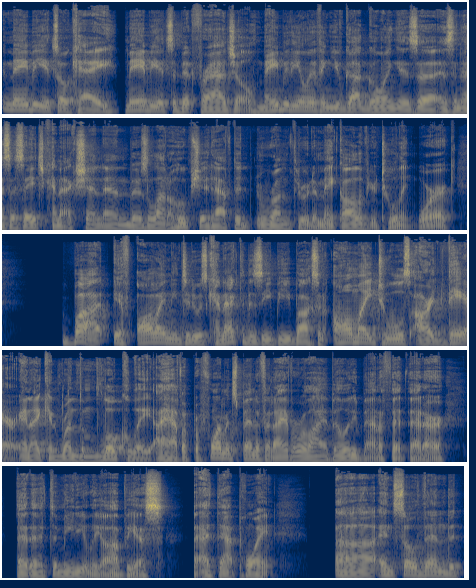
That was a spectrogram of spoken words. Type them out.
maybe it's okay. Maybe it's a bit fragile. Maybe the only thing you've got going is, a, is an SSH connection, and there's a lot of hoops you'd have to run through to make all of your tooling work. But if all I need to do is connect to the ZPE box and all my tools are there and I can run them locally, I have a performance benefit, I have a reliability benefit that are that, that's immediately obvious at that point. Uh, and so then the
